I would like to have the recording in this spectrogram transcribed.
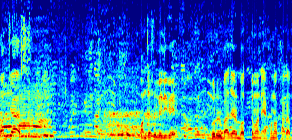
পঞ্চাশ। পঞ্চাশ দিবে গরুর বাজার বর্তমান এখনও খারাপ।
